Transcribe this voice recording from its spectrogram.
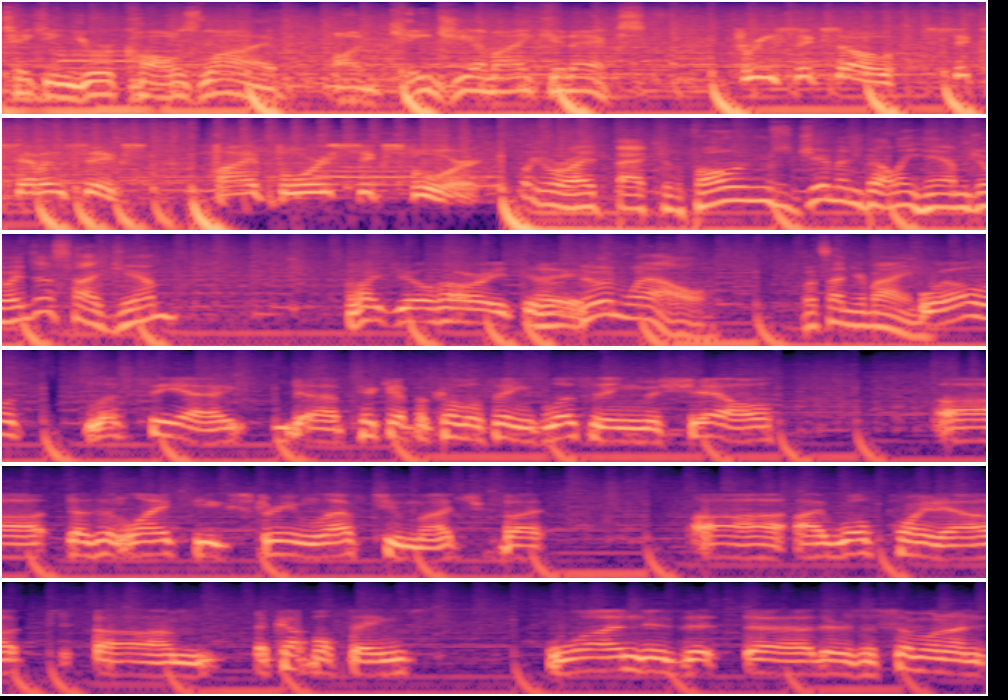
taking your calls live on KGMI Connects 360 676 5464. We go right back to the phones. Jim in Bellingham joins us. Hi, Jim. Hi, Joe. How are you today? I'm doing well. What's on your mind? Well, let's see. I uh, picked up a couple of things listening. Michelle uh, doesn't like the extreme left too much, but uh, I will point out um, a couple things. One is that uh, there's a, someone on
